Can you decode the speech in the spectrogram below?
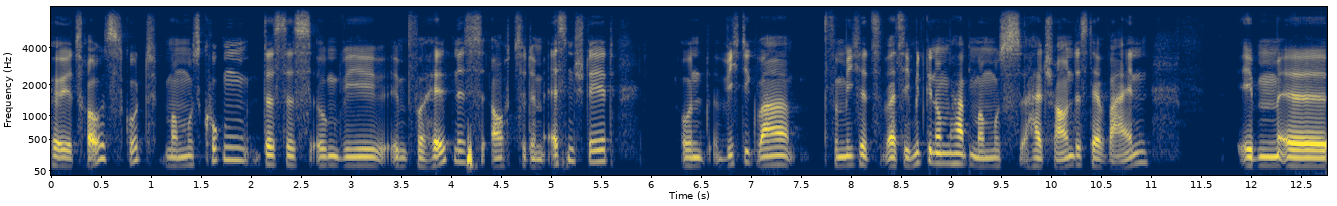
höre jetzt raus, gut, man muss gucken, dass das irgendwie im Verhältnis auch zu dem Essen steht. Und wichtig war für mich jetzt, was ich mitgenommen habe, man muss halt schauen, dass der Wein eben äh,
